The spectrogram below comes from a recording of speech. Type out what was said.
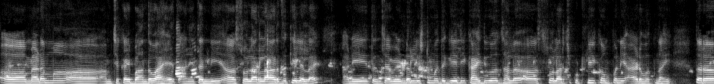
अ, मॅडम अ, आमचे काही बांधव आहेत आणि त्यांनी अ, सोलारला अर्ज केलेला आहे. आणि त्यांच्या वेंडर लिस्टमध्ये गेली काही दिवस झालं अ, सोलारची कुठलीही कंपनी ॲड होत नाही. तर अ,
